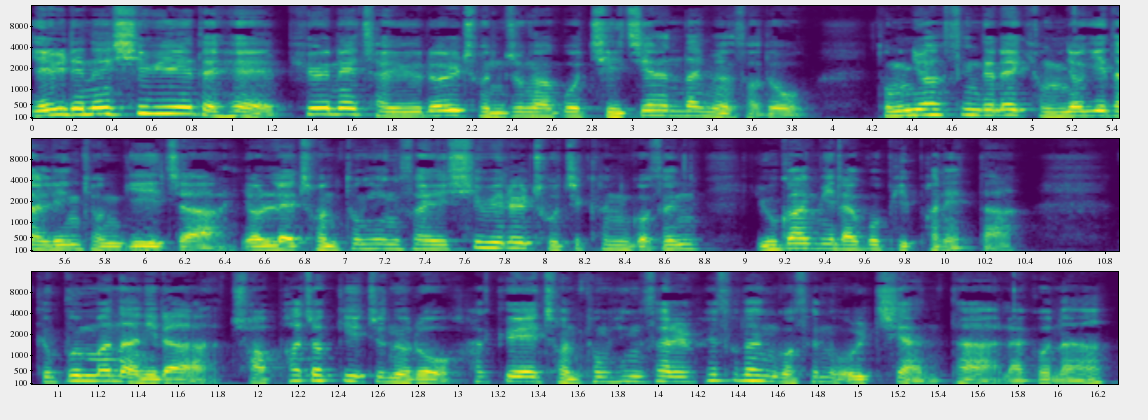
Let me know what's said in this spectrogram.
예일대는 시위에 대해 표현의 자유를 존중하고 지지한다면서도 동료 학생들의 경력이 달린 경기이자 연례 전통 행사의 시위를 조직한 것은 유감이라고 비판했다. 그뿐만 아니라 좌파적 기준으로 학교의 전통 행사를 훼손한 것은 옳지 않다라거나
